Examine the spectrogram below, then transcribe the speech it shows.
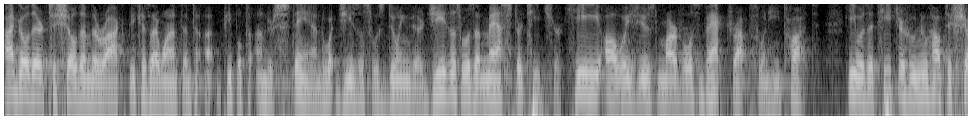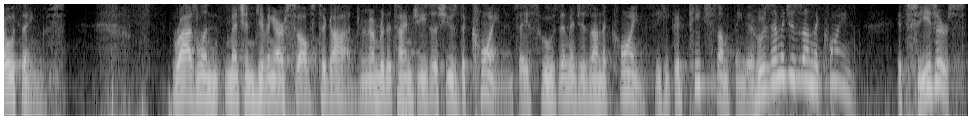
I go there to show them the rock because I want them to, uh, people to understand what Jesus was doing there. Jesus was a master teacher. He always used marvelous backdrops when he taught. He was a teacher who knew how to show things. Rosalind mentioned giving ourselves to God. Remember the time Jesus used the coin and says, Whose image is on the coin? See, he could teach something there. Whose image is on the coin? It's Caesar's.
